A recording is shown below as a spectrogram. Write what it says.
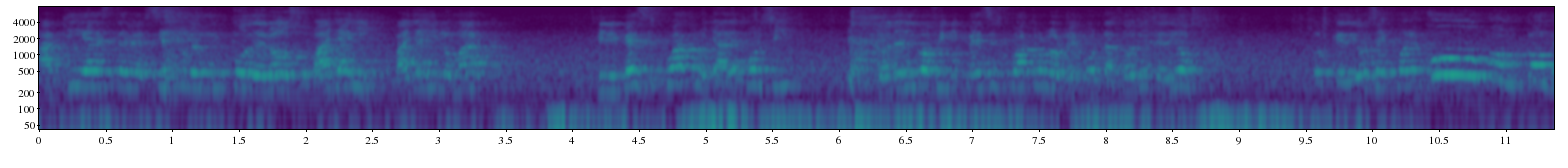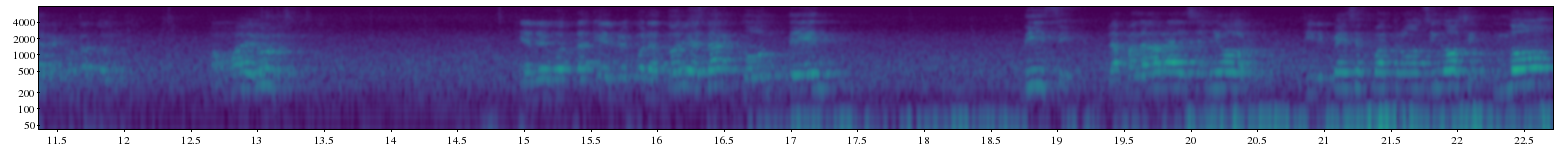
Aquí este versículo es muy poderoso. Vaya ahí, vaya ahí lo marca. Filipenses 4 ya de por sí. Yo le digo a Filipenses 4 los recordatorios de Dios. Porque Dios ahí pone un montón de recordatorios. Vamos a ver uno. El, recordatorio estar contento. Dice la palabra del Señor, Filipenses 4, 11 y 12. No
